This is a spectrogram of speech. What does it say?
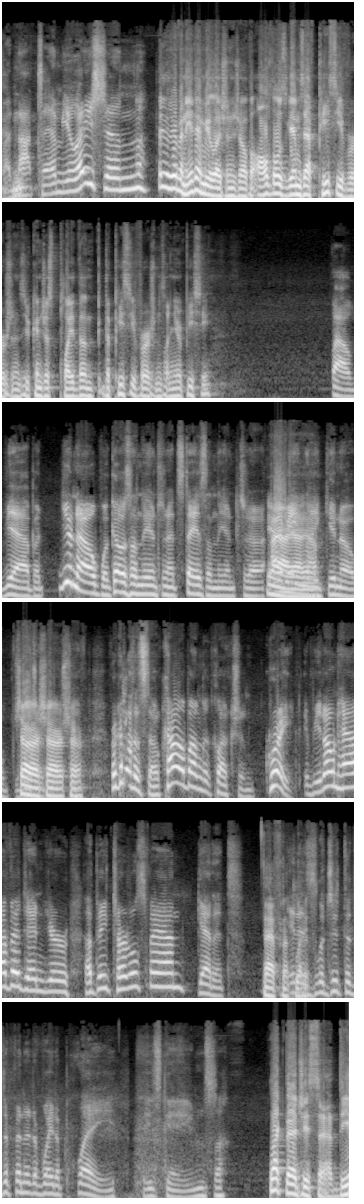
but not to emulation. you don't even need emulation, Joe. All those games have PC versions. You can just play the the PC versions on your PC. Well, yeah, but you know what goes on the internet stays on the internet. Yeah, I mean, yeah, yeah. like you know. Sure, sure, sure. Regardless, though, Cowabunga collection, great. If you don't have it and you're a big Turtles fan, get it. It Definitely. it is legit the definitive way to play these games. Like Deji said, the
